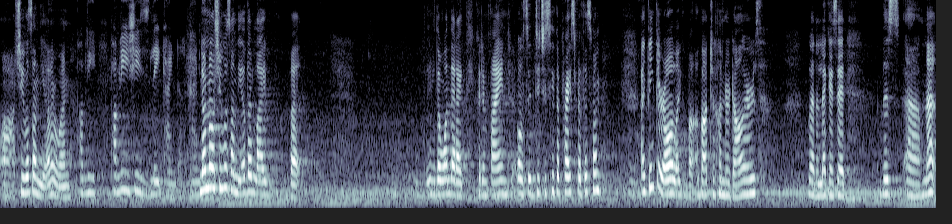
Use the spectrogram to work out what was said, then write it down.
Oh, she was on the other one. Probably, probably she's late, kinda. kinda. No, no, she was on the other live, but the one that I couldn't find. Oh, so did you see the price for this one? I think they're all like about, about two hundred dollars. But like I said, this um, not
